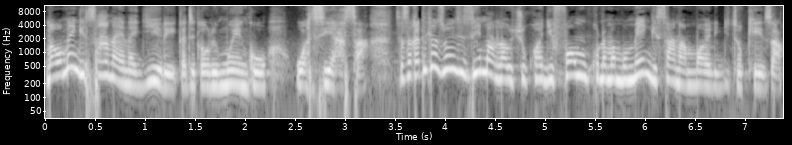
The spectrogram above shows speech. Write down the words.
Mambo mengi sana yanajiri katika ulimwengu wa siasa. Sasa katika zoezi zima la uchukuaji fomu kuna mambo mengi sana ambayo yalijitokeza,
